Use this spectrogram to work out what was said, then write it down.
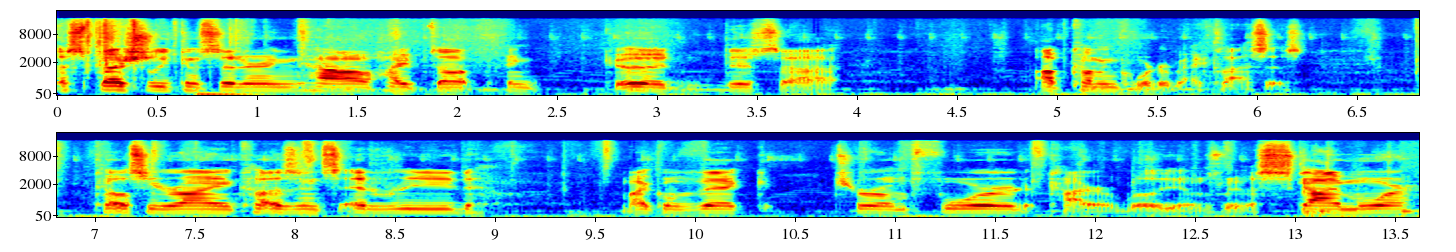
Especially considering how hyped up and good this uh, upcoming quarterback class is. Kelce Ryan, Cousins, Ed Reed, Michael Vick, Jerome Ford, Kyren Williams. We have a Sky Moore.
